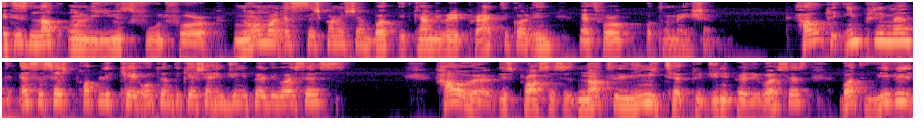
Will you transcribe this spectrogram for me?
It is not only useful for normal SSH connection, but it can be very practical in network automation how to implement SSH public key authentication in Juniper devices. However, this process is not limited to Juniper devices, but we will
